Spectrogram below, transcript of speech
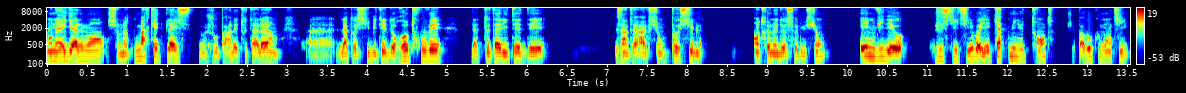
On a également sur notre marketplace, dont je vous parlais tout à l'heure, euh, la possibilité de retrouver la totalité des interactions possibles entre nos deux solutions et une vidéo juste ici, vous voyez, 4 minutes 30, je n'ai pas beaucoup menti,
